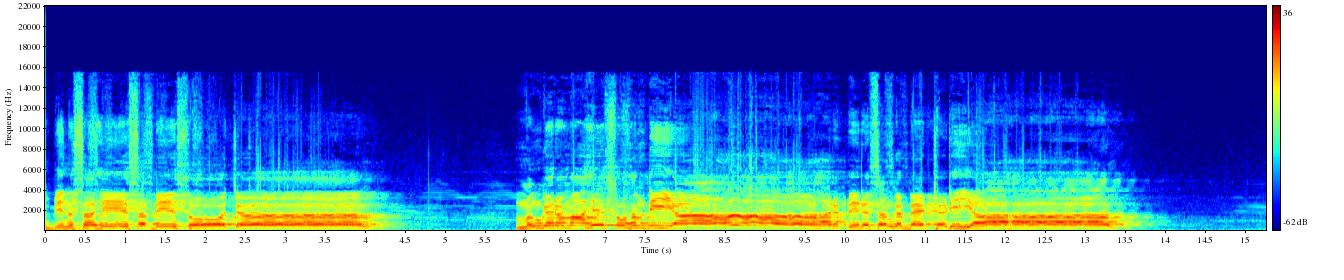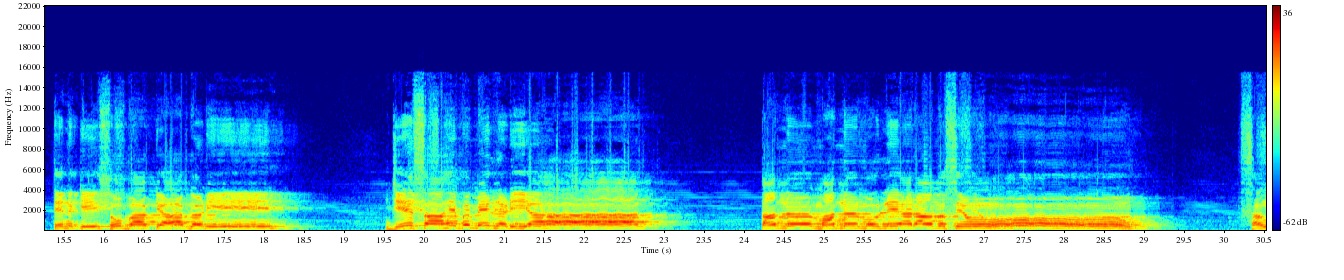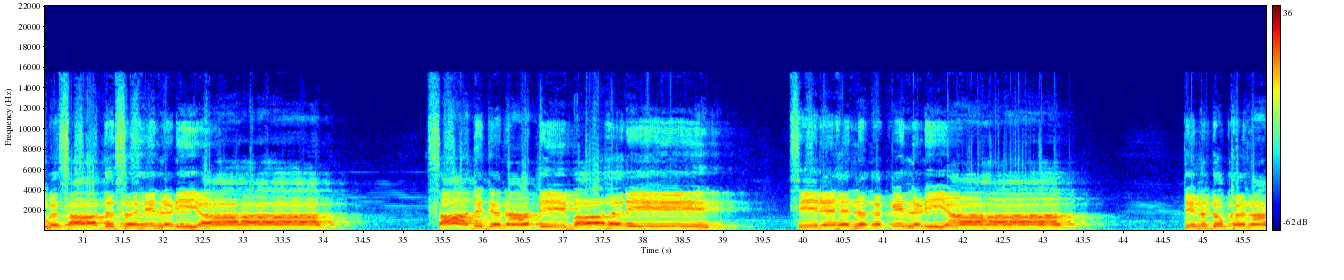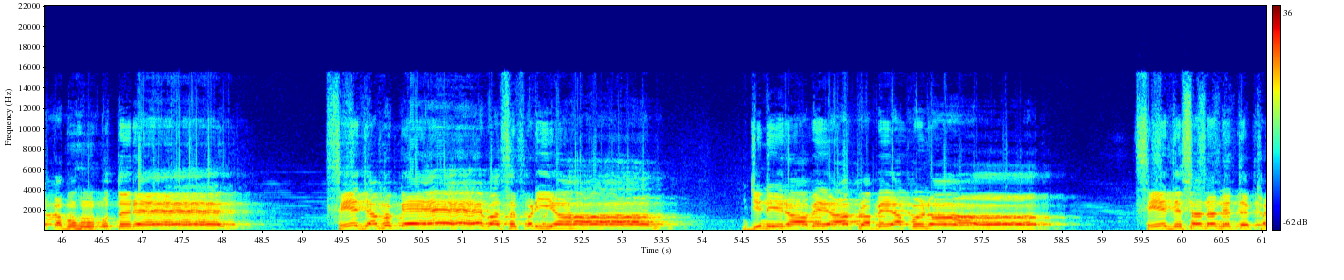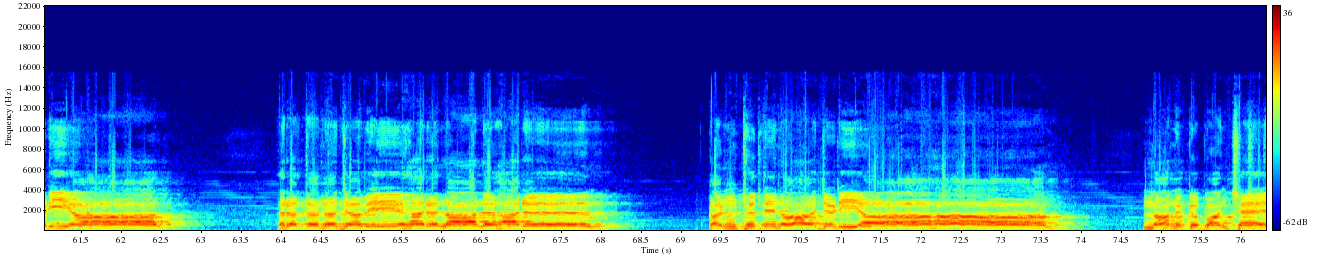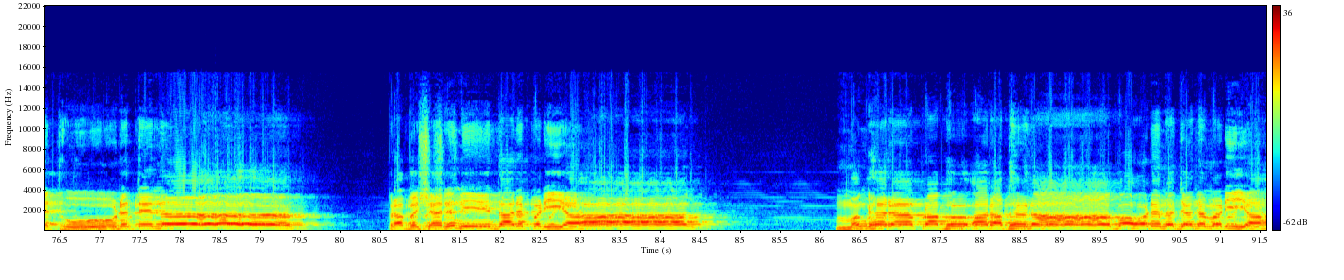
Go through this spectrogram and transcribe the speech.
ਬਿਨ ਸਹੇ ਸਭੇ ਸੋਚ। ਮੰਗਰ ਮਾਹੇ ਸੁਹੰਦੀਆ, ਹਰ ਪਿਰ ਸੰਗ ਬੈਠੜੀਆ। ਤਿਨ ਕੀ ਸੋਭਾ ਕਿਆ ਗਣੀ, ਜੇ ਸਾਹਿਬ ਮੇਲੜੀਆ। ਤਨ ਮਨ ਮੌਲਿਆ ਰਾਮ ਸਿਉ, ਸੰਗ ਸਾਧ ਸਹਿਲੜੀਆ। ਸਾਧ ਜਨਾ ਤੇ ਬਾਹਰੇ ਸੇ ਰਹਿਨ ਅਕੇਲੜੀਆਂ। ਤਿੰਨ ਦੁਖ ਨਾ ਕਬਹੂ ਉਤਰੈ, ਸੇ ਜਮ ਕੈ ਵਸ ਪੜੀਆਂ। ਜਿਨੇ ਰਾਵਿਆ ਪ੍ਰਭ ਆਪਣਾ, ਸੇ ਦਿਸਨ ਨਿਤ ਖੜੀਆਂ। ਰਤਨ ਜਵੇ ਹਰ ਲਾਲ ਹਰ। ਕੰਠ ਤੇ ਨਾ ਜੜਿਆ। ਨਾਨਕ ਬਾਂਛੈ ਧੂੜ ਤਿਨ ਪ੍ਰਭ ਸ਼ਰਨੀ ਦਰ ਪੜਿਆ। ਮੰਘਰ ਪ੍ਰਭ ਆਰਾਧਨਾ, ਬਹੁੜ ਨ ਜਨਮੜਿਆ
